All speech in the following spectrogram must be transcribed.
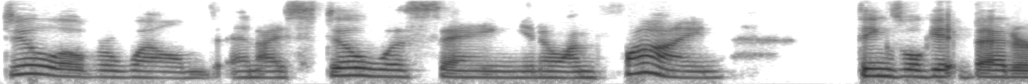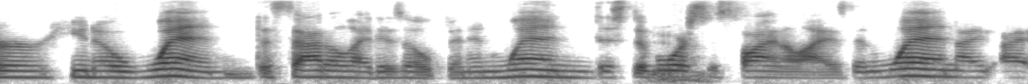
still overwhelmed and I still was saying, you know, I'm fine, things will get better you know when the satellite is open and when this divorce yeah. is finalized and when I, I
